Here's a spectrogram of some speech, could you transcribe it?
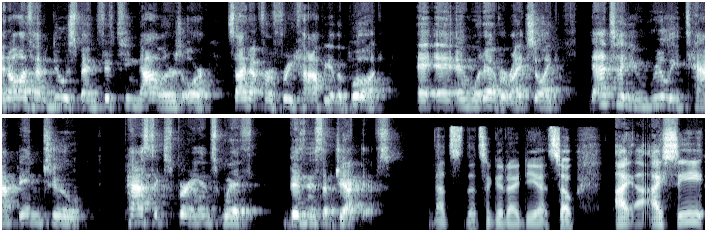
And all I've had to do is spend $15 or sign up for a free copy of the book and, and whatever, right? So like that's how you really tap into past experience with business objectives. That's that's a good idea. So I I see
